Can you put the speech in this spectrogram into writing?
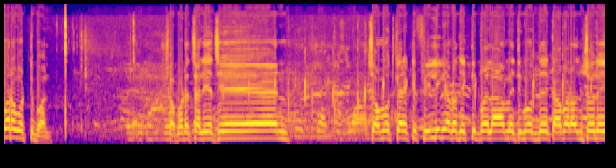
পরবর্তী বল। সপটে চালিয়েছেন। চমৎকার একটি ফিল্ডিং আমরা দেখতে পেলাম। ইতিমধ্যে কাবার অঞ্চলে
